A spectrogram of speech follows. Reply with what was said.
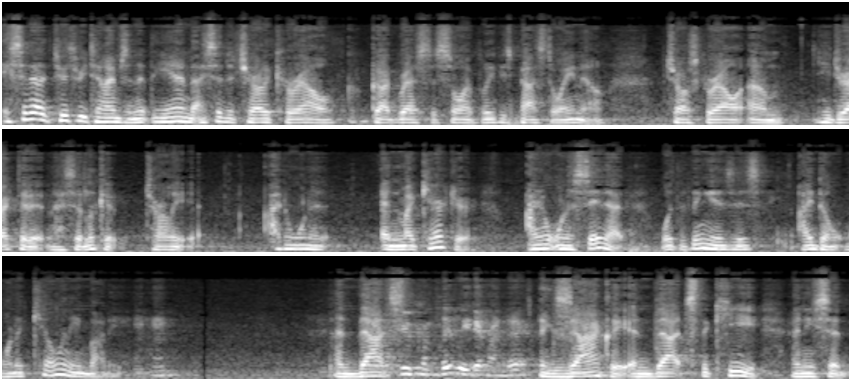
He said that two or three times, and at the end, I said to Charlie Correll, God rest his soul, I believe he's passed away now. Charles Correll, um, he directed it, and I said, look at Charlie, I don't want to, and my character, I don't want to say that. What the thing is, is I don't want to kill anybody. Mm-hmm. And that's Two completely different things. exactly, and that's the key. And he said,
